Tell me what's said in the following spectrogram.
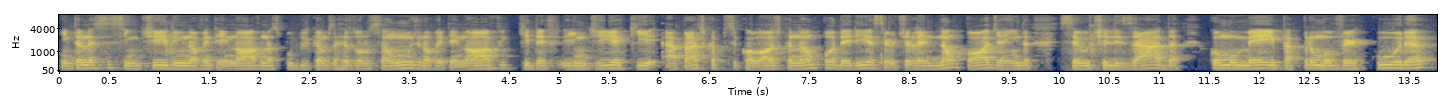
Então, nesse sentido, em 99, nós publicamos a Resolução 1 de 99, que defendia que a prática psicológica não poderia ser utilizada, não pode ainda ser utilizada como meio para promover cura,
